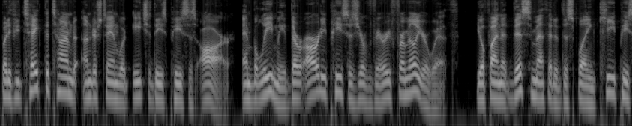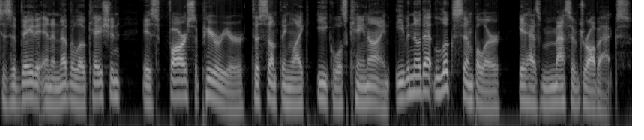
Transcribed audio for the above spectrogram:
But if you take the time to understand what each of these pieces are, and believe me, they're already pieces you're very familiar with, you'll find that this method of displaying key pieces of data in another location is far superior to something like equals K9. Even though that looks simpler, it has massive drawbacks.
